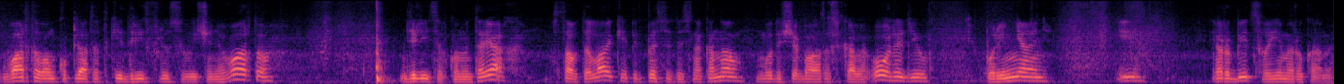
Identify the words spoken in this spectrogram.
Варто вам купляти такий дріт флюсовий чи не варто. Діліться в коментарях, ставте лайки, підписуйтесь на канал, буде ще багато цікавих оглядів, порівнянь і робіть своїми руками.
